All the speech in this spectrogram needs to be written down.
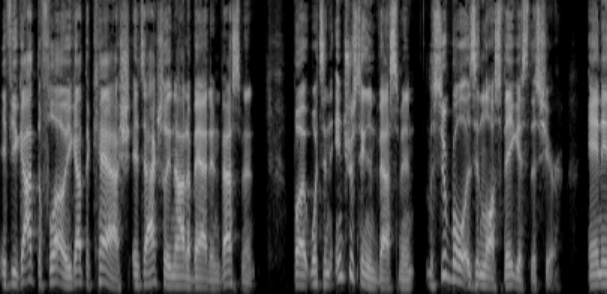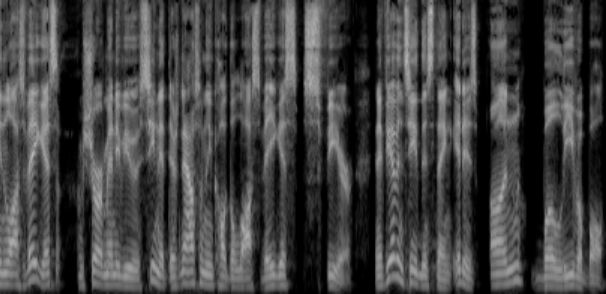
if you got the flow, you got the cash, it's actually not a bad investment. But what's an interesting investment, the Super Bowl is in Las Vegas this year. And in Las Vegas, I'm sure many of you have seen it, there's now something called the Las Vegas Sphere. And if you haven't seen this thing, it is unbelievable.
